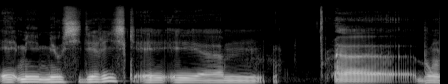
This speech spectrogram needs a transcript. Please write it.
mais, aussi des risques, euh, bon,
